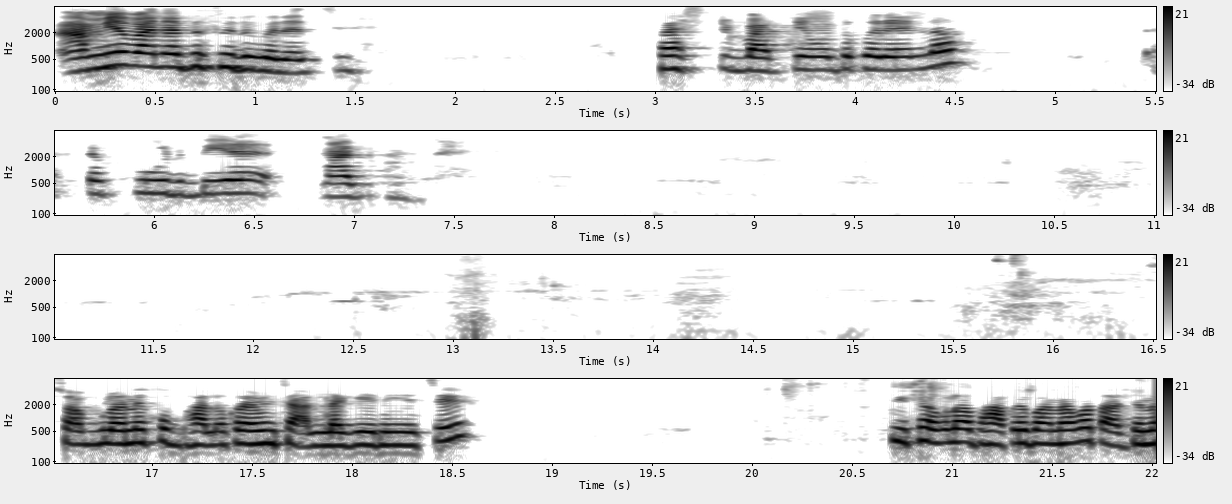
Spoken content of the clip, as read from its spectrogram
আমিও বানাতে শুরু করেছি। ফার্স্ট বাটির মতো করে এলাম। একটা পুর দিয়ে মাঝখানটায় সবগুলো নিয়ে খুব ভালো করে আমি চাল লাগিয়ে নিয়েছি। পিঠাগুলো ভাপে বানাবো, তার জন্য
